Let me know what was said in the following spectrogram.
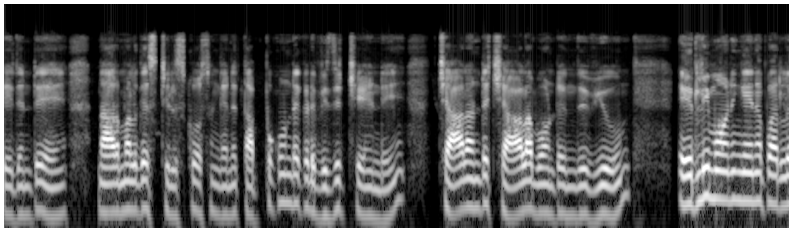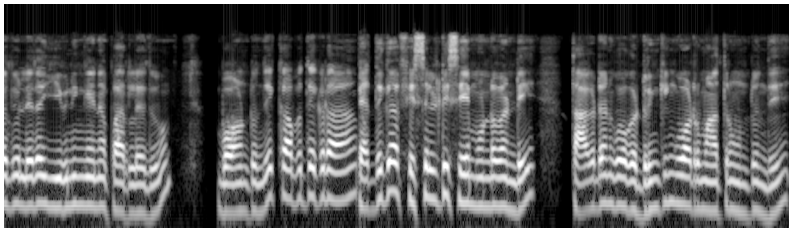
లేదంటే నార్మల్గా స్టిల్స్ కోసం కానీ తప్పకుండా ఇక్కడ విజిట్ చేయండి. చాలా అంటే చాలా బాగుంటుంది వ్యూ. ఎర్లీ మార్నింగ్ అయినా పర్లేదు లేదా ఈవినింగ్ అయినా పర్లేదు. బాగుంటుంది. కాకపోతే ఇక్కడ పెద్దగా ఫెసిలిటీస్ ఏమి ఉండవండి. తాగడానికి ఒక డ్రింకింగ్ వాటర్ మాత్రం ఉంటుంది.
